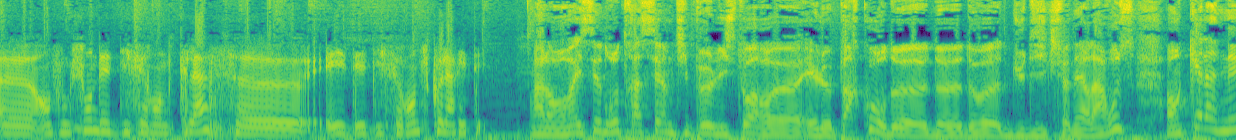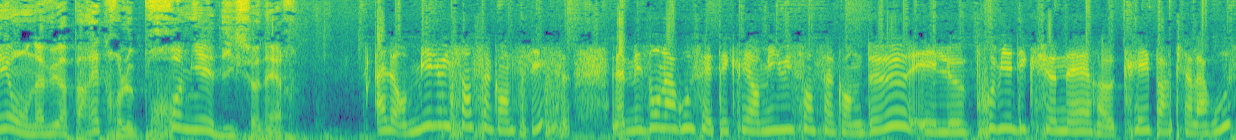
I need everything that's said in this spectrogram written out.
en fonction des différentes classes et des différentes scolarités. Alors on va essayer de retracer un petit peu l'histoire euh, et le parcours du dictionnaire Larousse. En quelle année on a vu apparaître le premier dictionnaire? Alors, 1856, la Maison Larousse a été créée en 1852 et le premier dictionnaire euh, créé par Pierre Larousse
